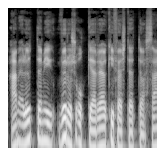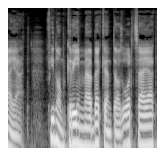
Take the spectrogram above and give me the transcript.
ám előtte még vörös okkerrel kifestette a száját, finom krémmel bekente az orcáját,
